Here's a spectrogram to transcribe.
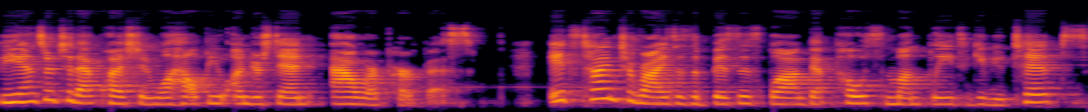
The answer to that question will help you understand our purpose. It's time to rise as a business blog that posts monthly to give you tips,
